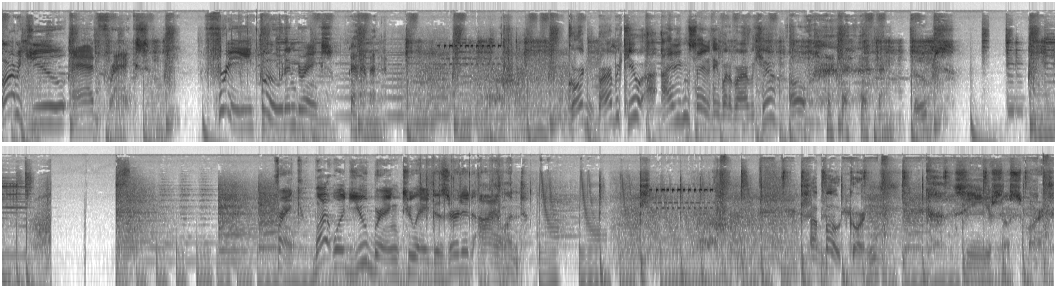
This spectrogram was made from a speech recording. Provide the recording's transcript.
Barbecue at Frank's. Free food and drinks. Gordon, barbecue? I, I didn't say anything about a barbecue. oh, oops. Frank, what would you bring to a deserted island? A boat, Gordon. See, you're so smart.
